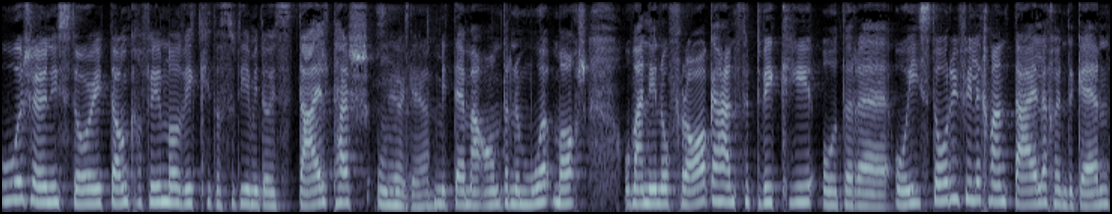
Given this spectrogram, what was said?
eine schöne Story. Danke vielmals, Vicky, dass du die mit uns geteilt hast und mit dem auch anderen Mut machst. Und wenn ihr noch Fragen habt für die Vicky oder äh, eure Story vielleicht wollt teilen könnt ihr gerne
